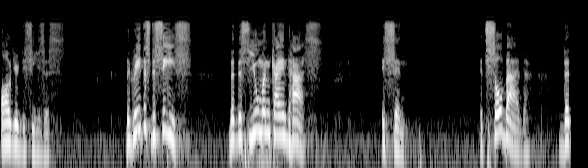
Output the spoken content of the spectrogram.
all your diseases. The greatest disease that this humankind has is sin. It's so bad that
